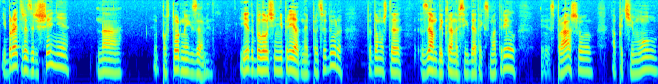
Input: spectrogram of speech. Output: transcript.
и брать разрешение на повторный экзамен. И это была очень неприятная процедура, потому что зам декана всегда так смотрел, э, спрашивал, а почему,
